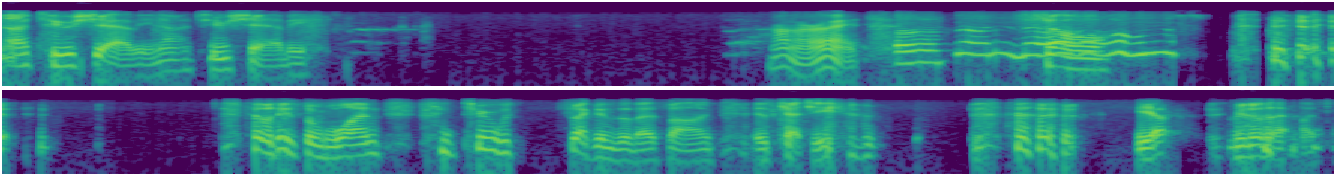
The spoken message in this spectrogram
not too shabby, not too shabby. All right. Of So- At least the one, two seconds of that song is catchy. Yep. we know that much.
